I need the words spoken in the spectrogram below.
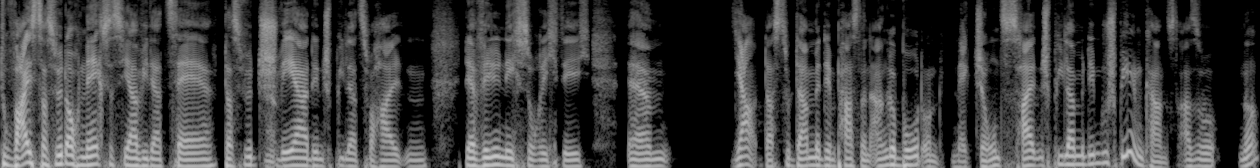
du weißt, das wird auch nächstes Jahr wieder zäh, das wird schwer, den Spieler zu halten, der will nicht so richtig. Ähm, ja, dass du dann mit dem passenden Angebot und Mac Jones ist halt ein Spieler, mit dem du spielen kannst. Also, ne?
